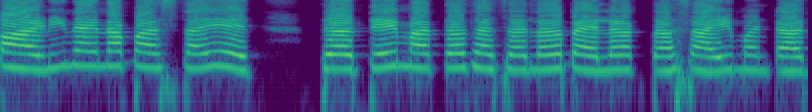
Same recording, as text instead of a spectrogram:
पाणी नाही ना पाचता येत. तर ते मात्र त्याच्याला प्यायला लागतं असं आई म्हणतात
